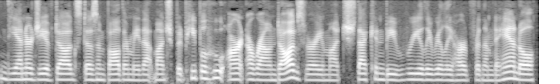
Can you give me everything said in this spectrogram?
The energy of dogs doesn't bother me that much, but people who aren't around dogs very much, that can be really, really hard for them to handle.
